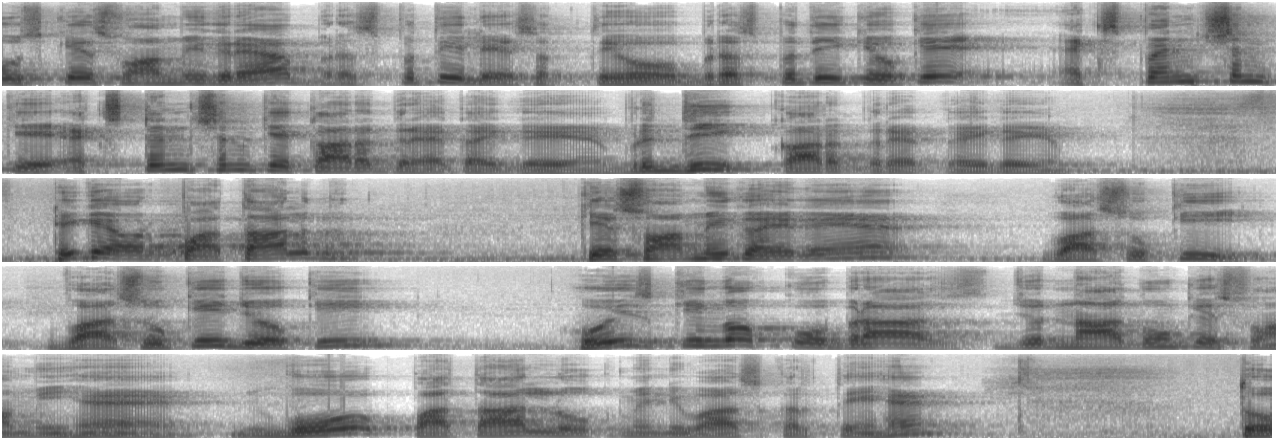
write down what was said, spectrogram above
उसके स्वामी ग्रह बृहस्पति ले सकते हो। बृहस्पति क्योंकि एक्सपेंशन के एक्सटेंशन के कारक ग्रह कहे गए हैं, वृद्धि कारक ग्रह कहे गए हैं। ठीक है, और पाताल के स्वामी कहे गए हैं, वासुकी वासुकी जो कि who is king of cobras जो नागों के स्वामी हैं, वो पाताल लोक में निवास करते हैं। तो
